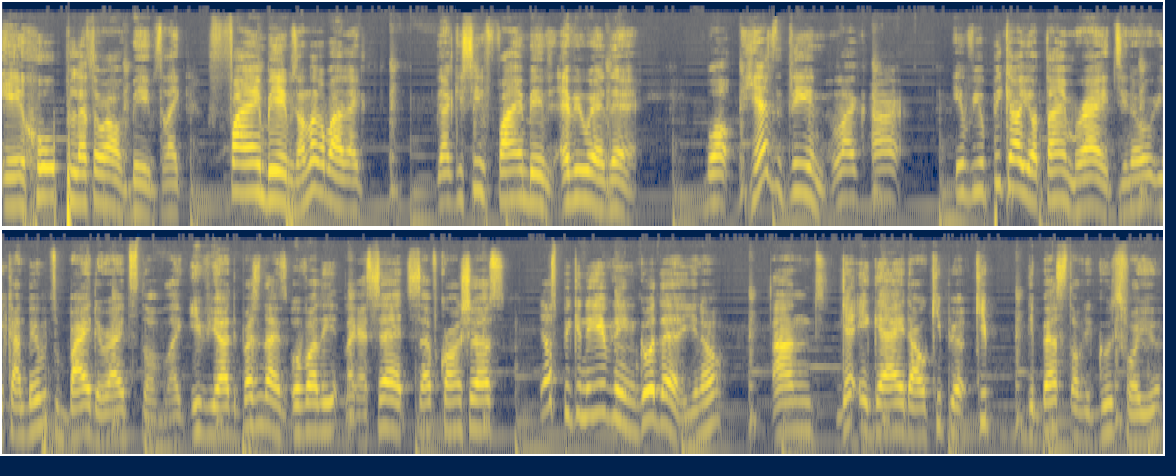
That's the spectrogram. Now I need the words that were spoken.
a whole plethora of babes, like fine babes. I'm talking about like like you see fine babes everywhere there. But here's the thing, like uh, if you pick out your time right, you know, you can be able to buy the right stuff. Like if you are the person that is overly, like I said, self-conscious, just pick in the evening, go there, you know and get a guy that will keep your keep the best of the goods for you.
